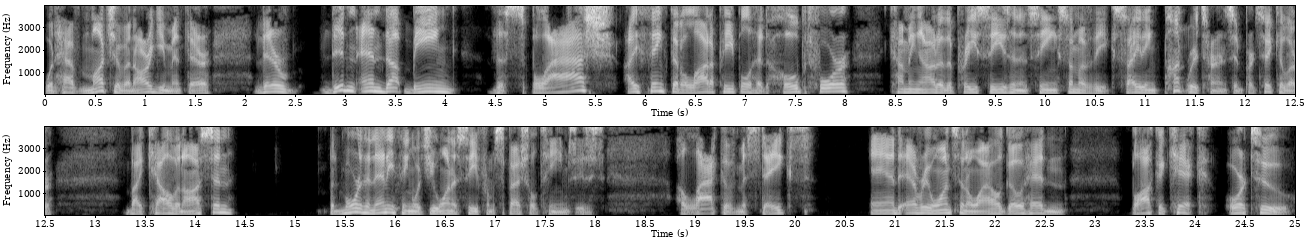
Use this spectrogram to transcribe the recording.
would have much of an argument there. There didn't end up being the splash I think that a lot of people had hoped for coming out of the preseason and seeing some of the exciting punt returns in particular by Calvin Austin. But more than anything, what you want to see from special teams is a lack of mistakes. And every once in a while, go ahead and block a kick or two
